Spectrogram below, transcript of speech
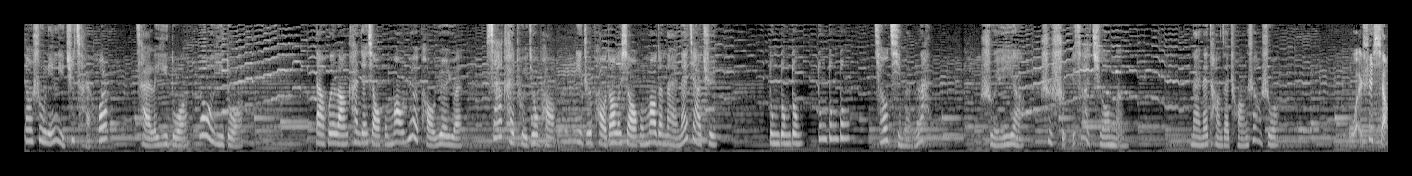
到树林里去采花，采了一朵又一朵。大灰狼看见小红帽越跑越远，撒开腿就跑，一直跑到了小红帽的奶奶家去。咚咚咚。咚咚咚，敲起门来。谁呀？是谁在敲门？奶奶躺在床上说：“我是小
